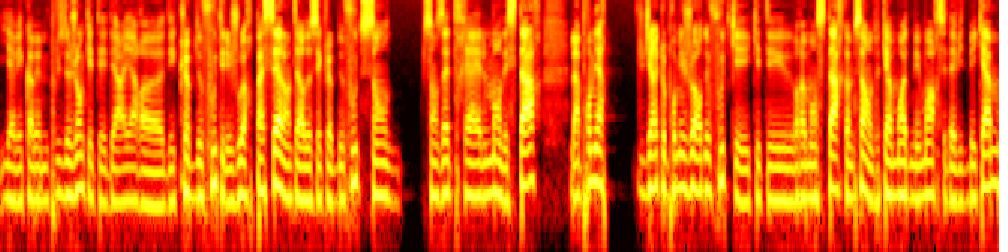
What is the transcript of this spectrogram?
il y avait quand même plus de gens qui étaient derrière euh, des clubs de foot et les joueurs passaient à l'intérieur de ces clubs de foot sans sans être réellement des stars. La première je dirais que le premier joueur de foot qui, qui, était vraiment star comme ça, en tout cas moi de mémoire, c'est David Beckham,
